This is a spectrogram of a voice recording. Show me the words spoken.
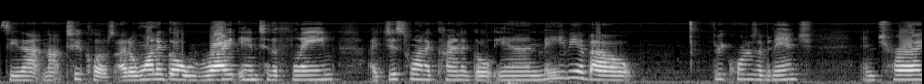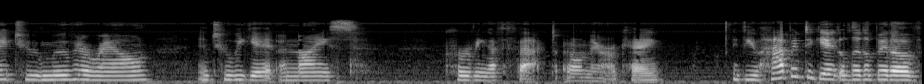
See that? Not too close. I don't want to go right into the flame. I just want to kind of go in maybe about three quarters of an inch and try to move it around until we get a nice curving effect on there, okay? If you happen to get a little bit of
